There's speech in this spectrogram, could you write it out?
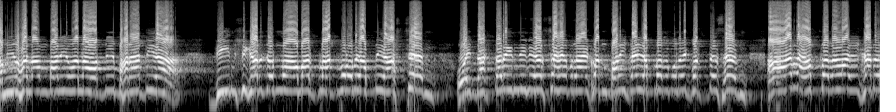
আমি হলাম বাড়িওয়ালা, আপনি ভাড়াটিয়া। দিন শিখার জন্য আমার প্ল্যাটফর্মে আপনি আসছেন। ওই ডাক্তার ইঞ্জিনিয়ার সাহেবরা এখন বাড়িটাই আপনার মনে করতেছেন। আর আপনারা এখানে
